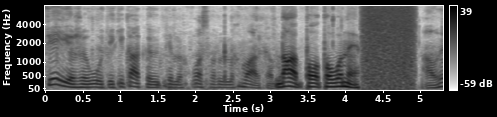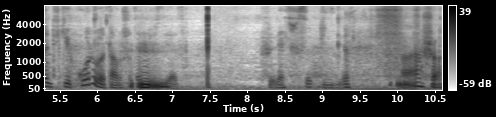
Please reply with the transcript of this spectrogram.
феї живуть, які какають тими фосфорними хмарками. Да, то, то вони. А вони такі курви там, що Мгм. піздець. Блять, все пиздец. Ну, а що?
